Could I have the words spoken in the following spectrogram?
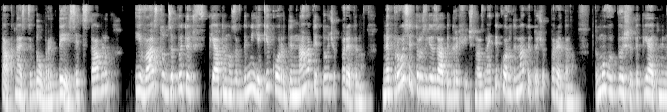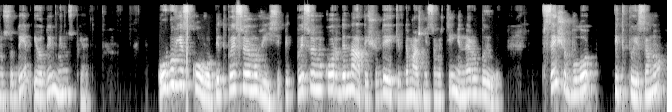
Так, Настя, добре, 10 ставлю. І вас тут запитують в п'ятому завданні, які координати точок перетину. Не просять розв'язати графічно, а знайти координати точок перетину. Тому ви пишете 5 мінус 1 і 1 мінус 5. Обов'язково підписуємо вісі, підписуємо координати, що деякі в домашній самостійні не робили. Все, щоб було підписано,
